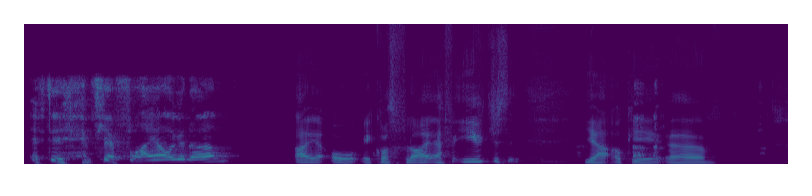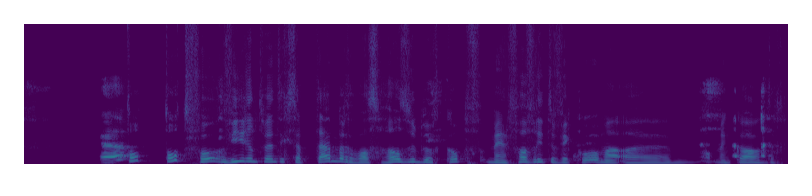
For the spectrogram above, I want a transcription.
heb, je, heb jij Fly al gedaan? Ah ja, oh, ik was fly even eventjes... Ja, oké. eh, Ja. tot, tot voor 24 september was kop mijn favoriete Vekoma eh, op mijn counter.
